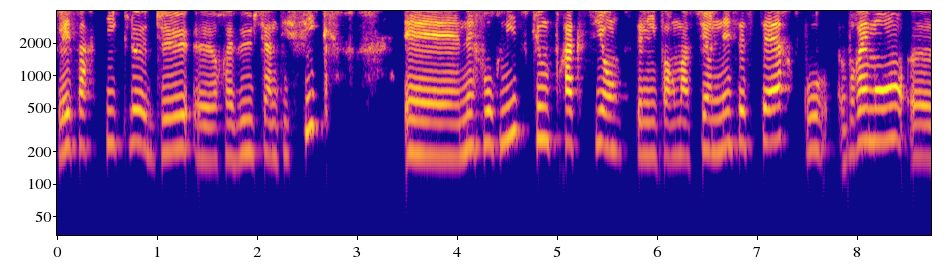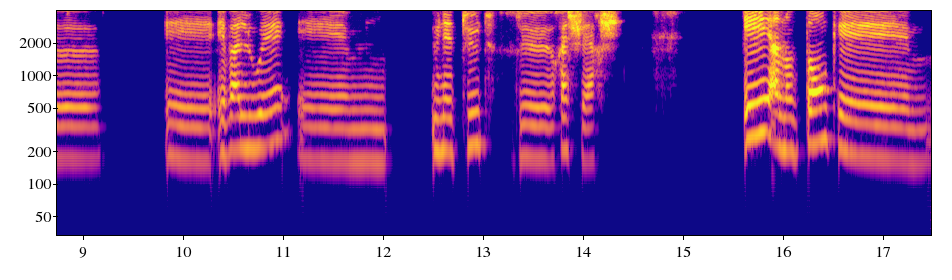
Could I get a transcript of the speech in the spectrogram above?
les articles de euh, revues scientifiques et ne fournissent qu'une fraction de l'information nécessaire pour vraiment euh, évaluer une étude de recherche. Et en notant que euh,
